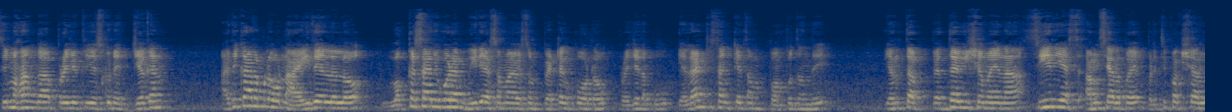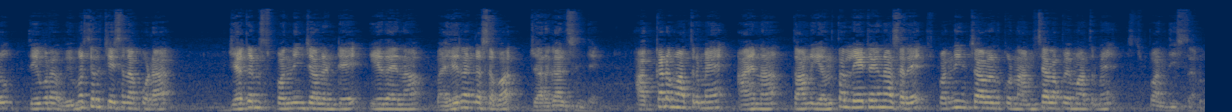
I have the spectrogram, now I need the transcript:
సింహంగా ప్రొజెక్ట్ చేసుకునే జగన్ అధికారంలో ఉన్న ఐదేళ్ళలో ఒక్కసారి కూడా మీడియా సమావేశం పెట్టకపోవడం ప్రజలకు ఎలాంటి సంకేతం పంపుతుంది? ఎంత పెద్ద విషయమైన సీరియస్ అంశాలపై ప్రతిపక్షాలు తీవ్ర విమర్శలు చేసినా కూడా జగన్ స్పందించాలంటే ఏదైనా బహిరంగ సభ జరగాల్సిందే. అక్కడ మాత్రమే ఆయన తాను ఎంత లేట్ అయినా సరే స్పందించాలనుకున్న అంశాలపై మాత్రమే స్పందిస్తారు.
